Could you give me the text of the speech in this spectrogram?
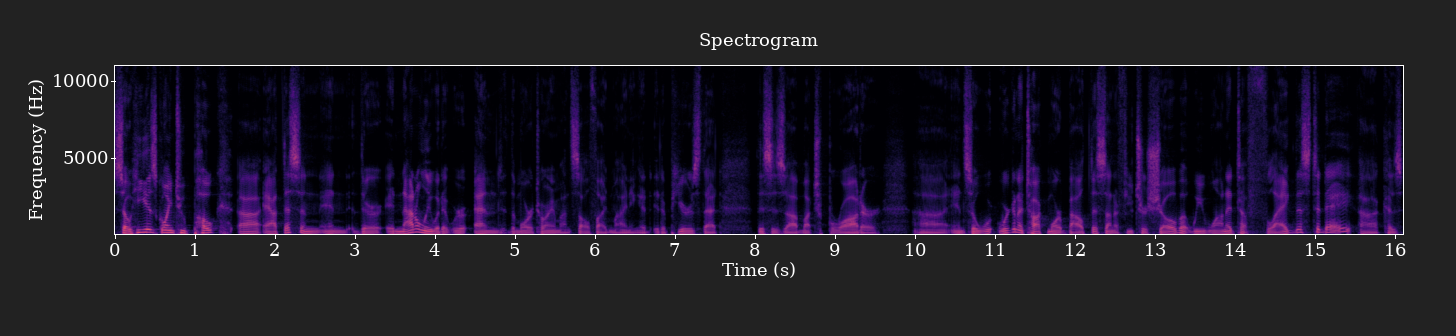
So he is going to poke uh, at this, and and there, and not only would it end the moratorium on sulfide mining, it, it appears that this is uh, much broader, uh, and so we're, we're going to talk more about this on a future show. But we wanted to flag this today because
